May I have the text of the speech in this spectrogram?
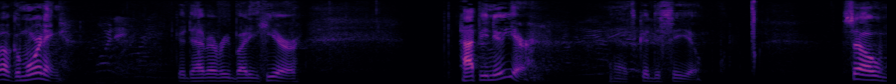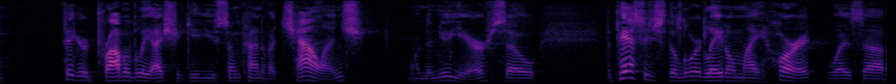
Well, good morning. Good to have everybody here. Happy New Year. Yeah, it's good to see you. So, figured probably I should give you some kind of a challenge on the new year. So, the passage the Lord laid on my heart was uh,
